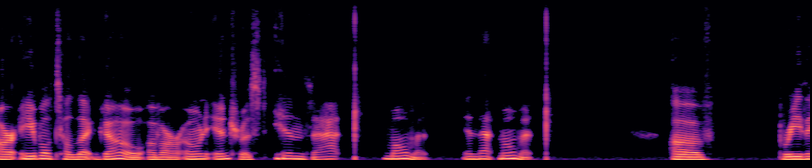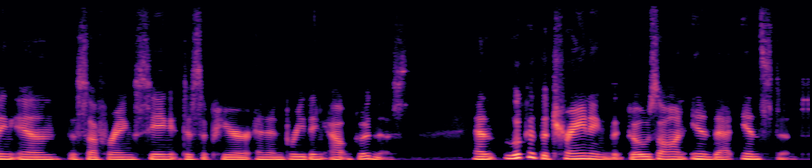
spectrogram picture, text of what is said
are able to let go of our own interest in that moment, in that moment of breathing in the suffering, seeing it disappear, and then breathing out goodness. And look at the training that goes on in that instant.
